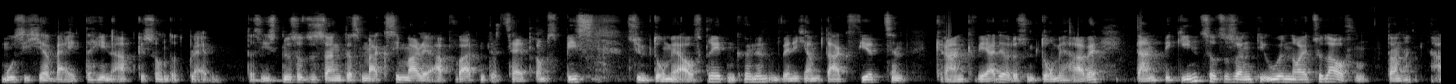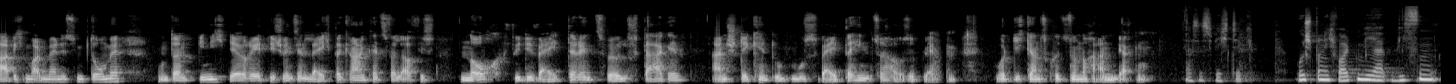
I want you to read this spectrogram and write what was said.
muss ich ja weiterhin abgesondert bleiben. Das ist nur sozusagen das maximale Abwarten des Zeitraums, bis Symptome auftreten können. Und wenn ich am Tag 14 krank werde oder Symptome habe, dann beginnt sozusagen die Uhr neu zu laufen. Dann habe ich mal meine Symptome und dann bin ich theoretisch, wenn es ein leichter Krankheitsverlauf ist, noch für die weiteren zwölf Tage ansteckend und muss weiterhin zu Hause bleiben. Wollte ich ganz kurz nur noch anmerken. Das ist wichtig. Ursprünglich wollten wir ja wissen,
